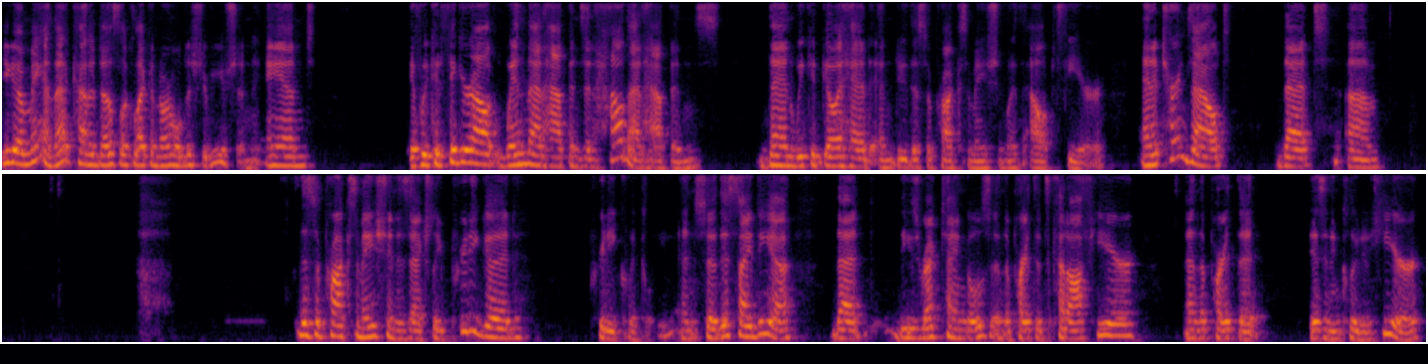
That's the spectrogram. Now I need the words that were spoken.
you go, man, that kind of does look like a normal distribution. And if we could figure out when that happens and how that happens, then we could go ahead and do this approximation without fear. And it turns out that um, this approximation is actually pretty good, pretty quickly. And so this idea that these rectangles and the part that's cut off here and the part that isn't included here,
